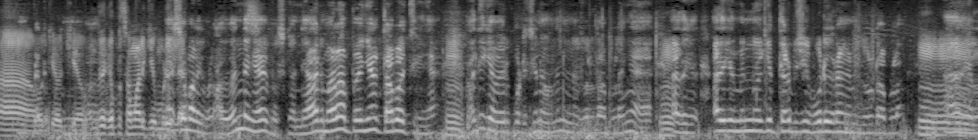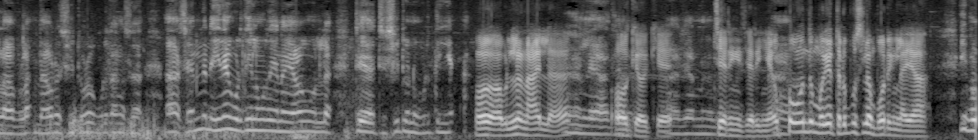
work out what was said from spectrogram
ஆ ஓகே ஓகே. வந்ததுக்கப்புறம் சமாளிக்க முடியல. சமாளிக்க முடியல. அது வந்துங்க யார் மேலே பெஞ்சாலும் தப்பா வச்சுக்கோங்க. ம். அதிகம் ஏற்பட்டுச்சுன்னா வந்து நான் சொல்கிறாப்புலங்க அதுக்கு அதுக்கு முன் நோக்கி தடுப்பூசி போட்டுக்கிறாங்கன்னு சொல்கிறாப்புல எல்லாப்புல இந்த அவரை சீட்டோட கொடுத்தாங்க சார் ஆ செந்த நீ தான் கொடுத்தீங்களா என்ன யாவும் இல்லை. சீட் ஒன்று கொடுத்தீங்க. ஓ இல்ல நான் இல்ல. இல்லையா ஓகே ஓகே. சரிங்க சரிங்க. இப்போ வந்து முறைய தடுப்பூசிலாம் போடுறீங்களா ஐயா? இப்போ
